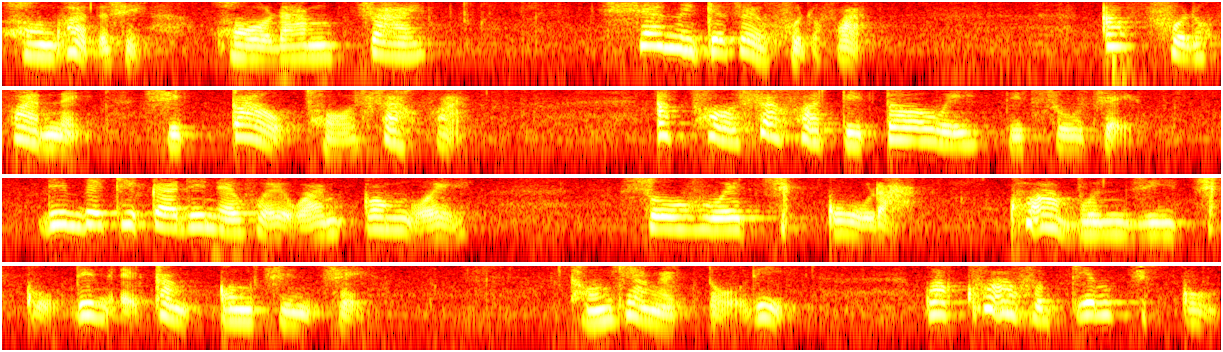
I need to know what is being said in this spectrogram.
方法就是互人知。什么叫做佛法？啊，佛法呢是教菩萨法。啊，菩萨法伫叨位？伫自在。恁要去甲恁的会员讲话，师父的一句啦，看文字一句，恁会讲讲真济。同样的道理，我看佛经一句，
